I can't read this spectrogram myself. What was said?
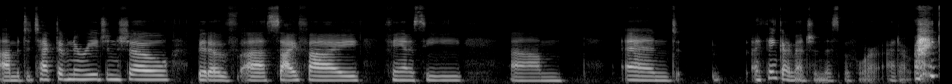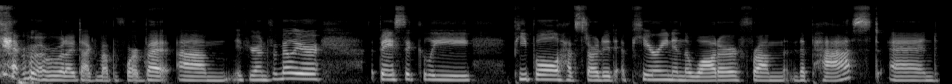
um, a detective norwegian show bit of uh, sci-fi fantasy um, and I think I mentioned this before. I don't I can't remember what I talked about before, but um, if you're unfamiliar, basically people have started appearing in the water from the past and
